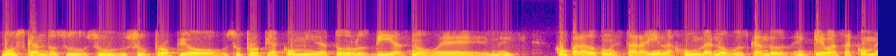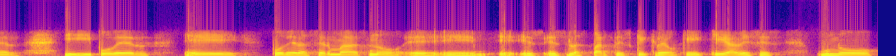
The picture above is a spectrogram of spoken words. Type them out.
buscando su, su, su, propio, su propia comida todos los días, ¿no? Eh, comparado con estar ahí en la jungla, ¿no? Buscando en qué vas a comer y poder eh, poder hacer más, ¿no? Eh, eh, es, es las partes que creo que, que a veces uno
